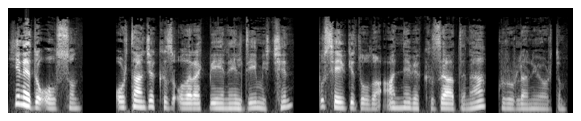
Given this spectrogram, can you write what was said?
Yine de olsun, ortanca kız olarak beğenildiğim için bu sevgi dolu anne ve kızı adına gururlanıyordum.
